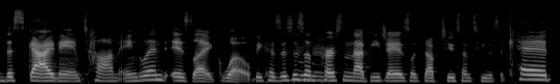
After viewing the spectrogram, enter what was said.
this guy named Tom England is like whoa, because this is Mhm. a person that BJ has looked up to since he was a kid.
